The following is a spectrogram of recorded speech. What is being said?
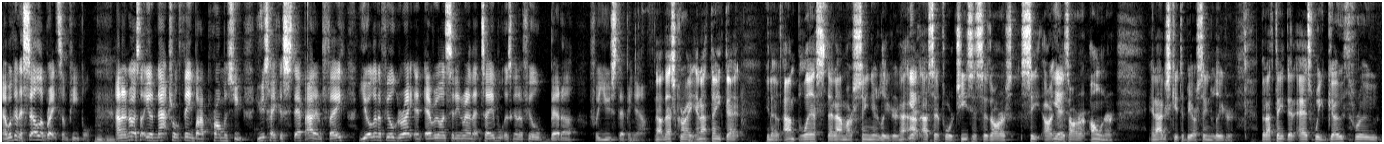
and we're going to celebrate some people. Hmm, hmm. And I know it's not your natural thing, but I promise you, you take a step out in faith, you're going to feel great, and everyone sitting around that table is going to feel better for you stepping out. Now that's great, and I think that you know I'm blessed that I'm our senior leader. And I, Yeah. I, I said before, Jesus is our, our Yeah. is our owner, and I just get to be our senior leader. But I think that as we go through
